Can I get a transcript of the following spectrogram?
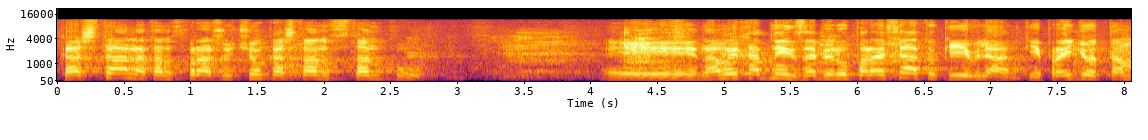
Каштана, там спрашивают, что каштан в станку. И на выходных заберу поросят у киевлянки и пройдет там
